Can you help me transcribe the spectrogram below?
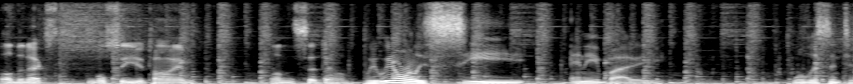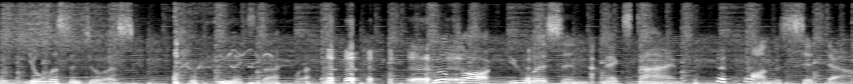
On the next, we'll see you time on the sit down. We, we don't really see anybody. We'll listen to you'll listen to us next time. we'll talk. You listen next time on the sit down.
